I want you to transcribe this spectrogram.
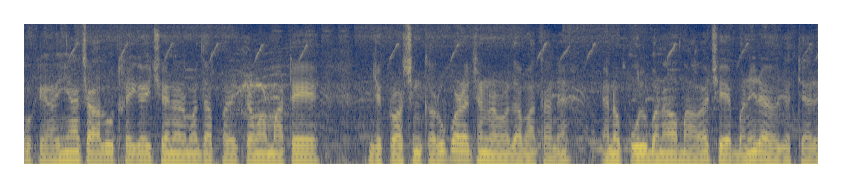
ઓકે, અહીંયા ચાલુ થઈ ગઈ છે નર્મદા પરિક્રમા માટે જે ક્રોસિંગ કરવું પડે છે નર્મદા માતાને, એનો પુલ બનાવવામાં આવે છે, એ બની રહ્યો છે અત્યારે.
